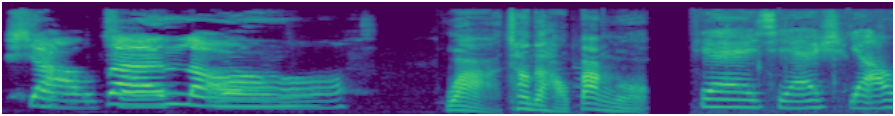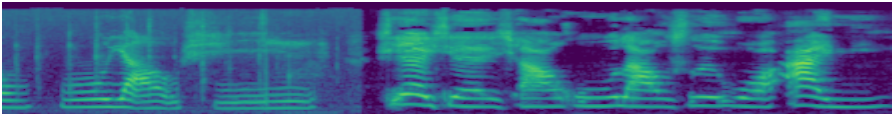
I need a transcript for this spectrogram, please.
小蒸笼。哇，唱的好棒哦！谢谢小虎老师，谢谢小虎老师，我爱你。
